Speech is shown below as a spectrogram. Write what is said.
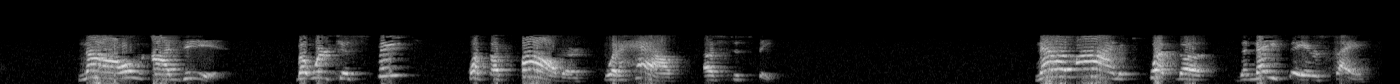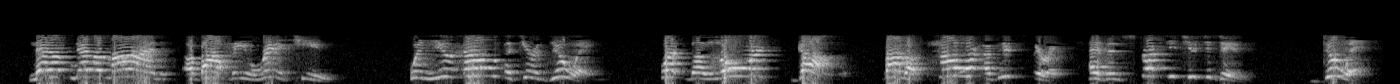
not our own ideas, but we're to speak what the Father would have us to speak. Never mind what the, the naysayers say. Never, never mind about being ridiculed. When you know that you're doing what the Lord God, by the power of His Spirit, has instructed you to do, do it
